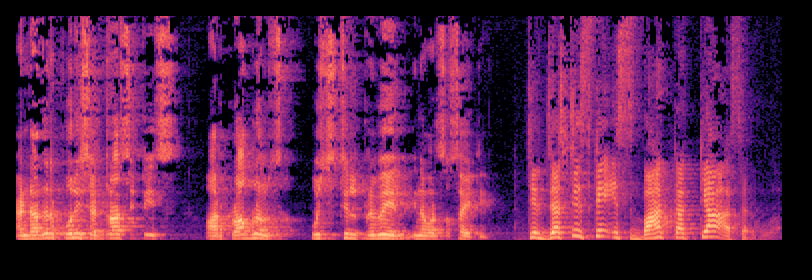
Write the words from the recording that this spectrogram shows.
and other police atrocities are problems which still prevail in our society. Chief justice के इस बात का क्या असर हुआ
